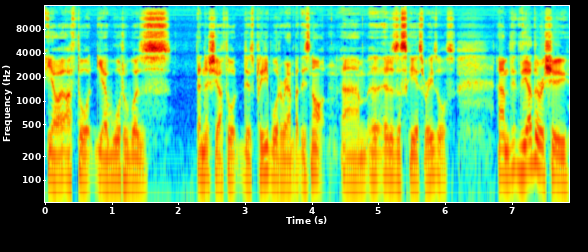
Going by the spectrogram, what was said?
you know, I, I thought, yeah, water was initially I thought there's plenty of water around, but there's not. Um, it, it is a scarce resource. Um, the, the, other issue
